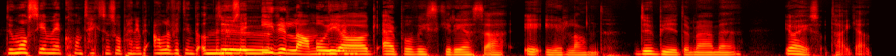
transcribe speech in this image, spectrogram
Du måste ge mig kontexten så Penny, alla vet inte. Och när du, Du säger Irland, Och jag är på whiskyresa i Irland. Du bjuder med mig. Jag är så taggad.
